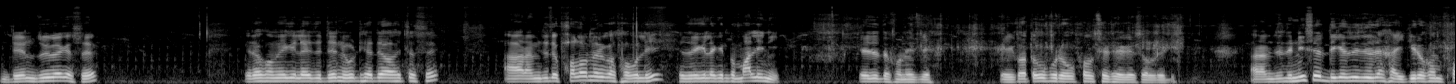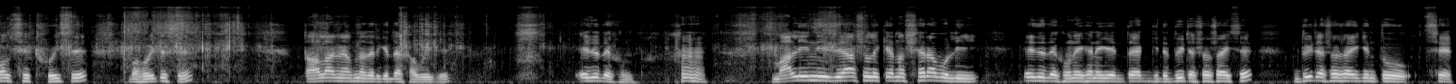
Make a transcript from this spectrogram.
ডেন জুইবে গেছে এরকম এগুলো এই যে ড্রেনে উঠিয়ে দেওয়া হইতেছে। আর আমি যদি ফলনের কথা বলি, এই যে এগুলো কিন্তু মালিনী। এই যে দেখুন, এই যে, এই কত উপরেও ফল সেট হয়ে গেছে অলরেডি আর আমি যদি নিচের দিকে যদি দেখাই কীরকম ফল সেট হয়েছে বা হইতেছে, তাহলে আমি আপনাদেরকে দেখাবো যে। এই যে দেখুন, মালিনী যে আসলে কেন সেরা বলি, এই যে দেখুন, এখানে কিন্তু এক গিটে দুইটা শশা আইছে। দুইটা শশাই কিন্তু সেট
